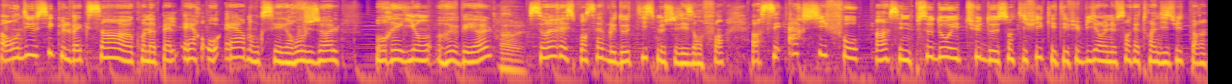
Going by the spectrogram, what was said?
Alors on dit aussi que le vaccin qu'on appelle ROR, donc c'est rougeole, oreillon, rubéole, Ah ouais. serait responsable d'autisme chez les enfants. Alors c'est archi faux, hein. c'est une pseudo-étude scientifique qui a été publiée en 1998 par un,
